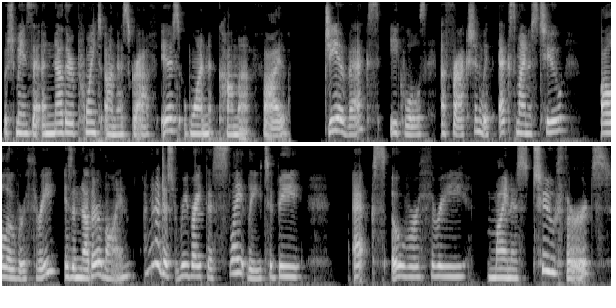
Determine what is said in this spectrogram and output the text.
which means that another point on this graph is 1, comma 5. g of x equals a fraction with x minus 2 all over 3 is another line. I'm going to just rewrite this slightly to be x over 3 minus 2 thirds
